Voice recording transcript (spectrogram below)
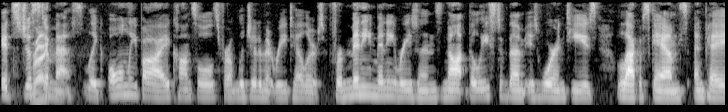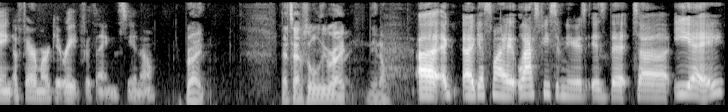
It's just a mess. Like, only buy consoles from legitimate retailers for many, many reasons. Not the least of them is warranties, lack of scams, and paying a fair market rate for things, you know. Right. That's absolutely right. You know. Uh, I, I guess my last piece of news is that uh, EA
